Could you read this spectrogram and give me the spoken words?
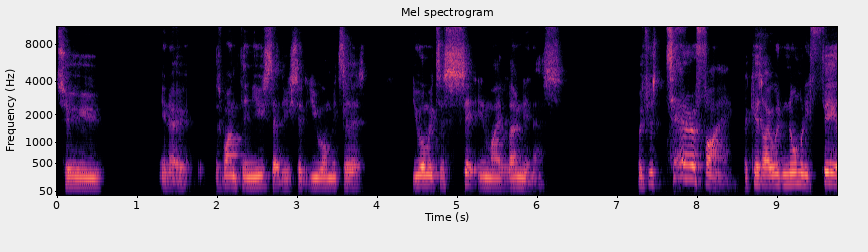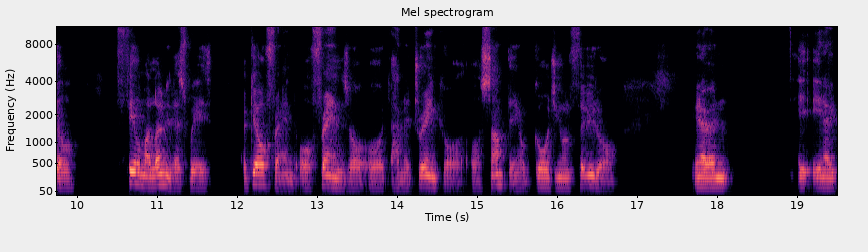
to, you know, there's one thing you said. You said you want me to, you want me to sit in my loneliness, which was terrifying because I would normally feel feel my loneliness with a girlfriend or friends or, or having a drink or, or something or gorging on food or you know and it, you know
